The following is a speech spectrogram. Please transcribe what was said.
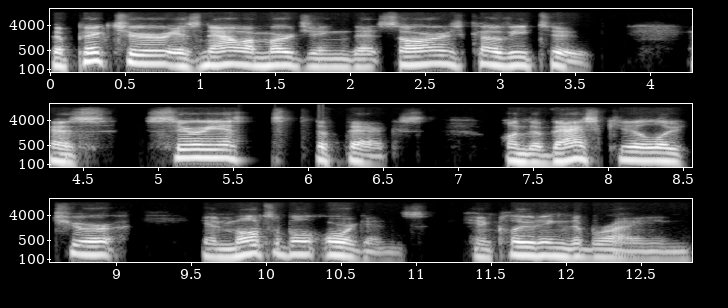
The picture is now emerging that SARS CoV 2 has serious effects on the vasculature in multiple organs, including the brain.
